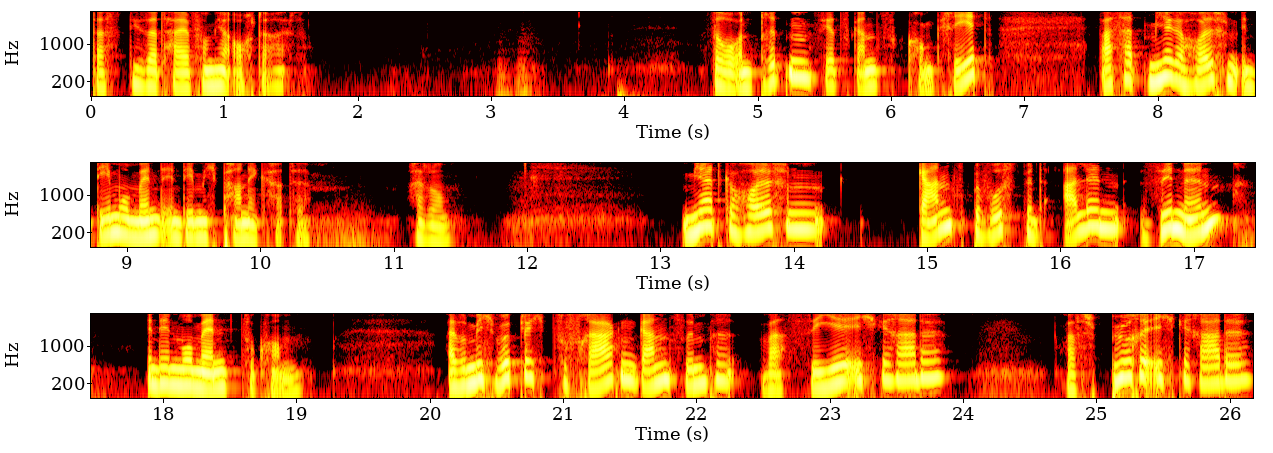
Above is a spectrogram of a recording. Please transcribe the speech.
dass dieser Teil von mir auch da ist. So, und drittens, jetzt ganz konkret, was hat mir geholfen in dem Moment, in dem ich Panik hatte? Also, mir hat geholfen, ganz bewusst mit allen Sinnen in den Moment zu kommen. Also mich wirklich zu fragen, ganz simpel, was sehe ich gerade? Was spüre ich gerade?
